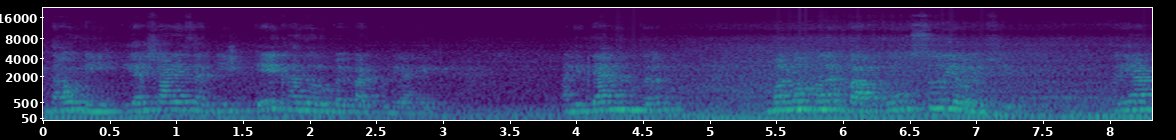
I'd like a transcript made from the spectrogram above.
धावडी या शाळेसाठी एक हजार रुपये पाठवले आहेत. आणि त्यानंतर मनोहर बापू सूर्यवंशी. तर या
